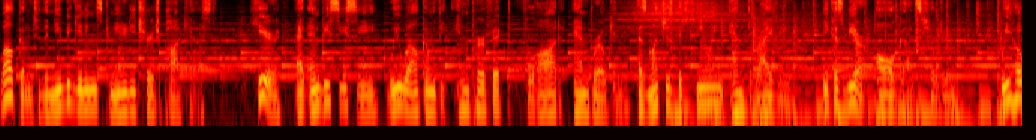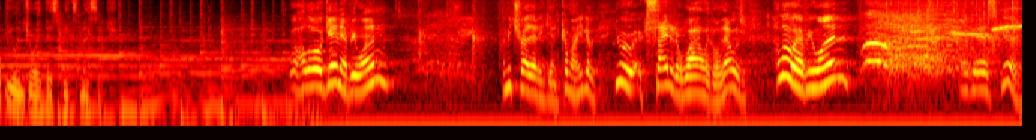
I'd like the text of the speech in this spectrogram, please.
Welcome to the New Beginnings Community Church podcast. Here at NBCC, we welcome the imperfect, flawed, and broken as much as the healing and thriving because we are all God's children. We hope you enjoyed this week's message. Well, hello again, everyone. Let me try that again. Come on, you, got, you were excited a while ago. That was, hello, everyone. Okay, that's good.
